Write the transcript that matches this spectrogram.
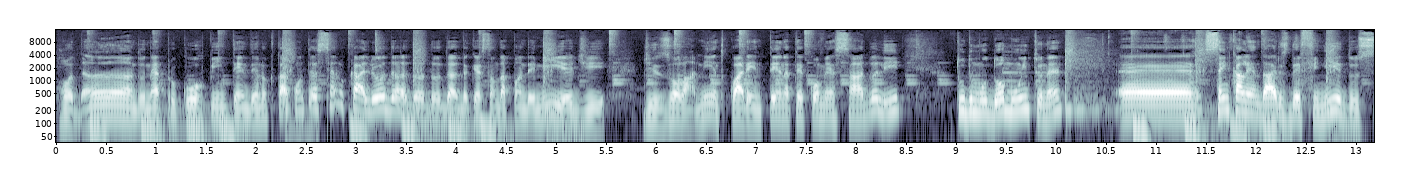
rodando, né, para o corpo ir entendendo o que está acontecendo. Calhou da, da, da questão da pandemia, de, de isolamento, quarentena ter começado ali. Tudo mudou muito, né? É, sem calendários definidos,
